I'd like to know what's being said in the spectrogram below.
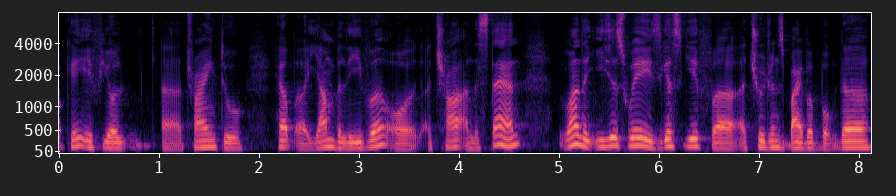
Okay, if you're uh, trying to help a young believer or a child understand, one of the easiest ways is just give uh, a children's Bible book. The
